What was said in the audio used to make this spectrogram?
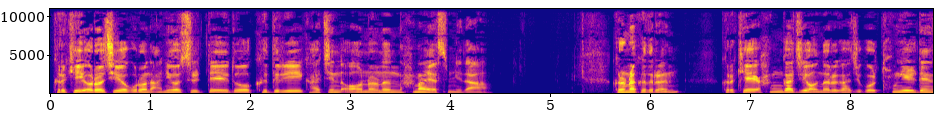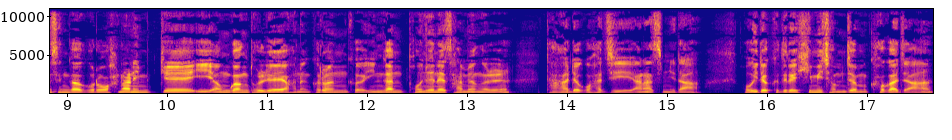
그렇게 여러 지역으로 나뉘었을 때에도 그들이 가진 언어는 하나였습니다. 그러나 그들은 그렇게 한 가지 언어를 가지고 통일된 생각으로 하나님께 이 영광 돌려야 하는 그런 그 인간 본연의 사명을 다하려고 하지 않았습니다. 오히려 그들의 힘이 점점 커가자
